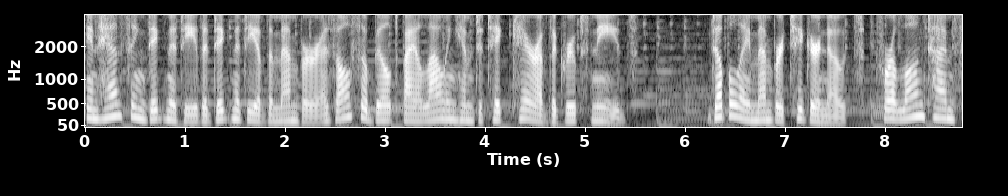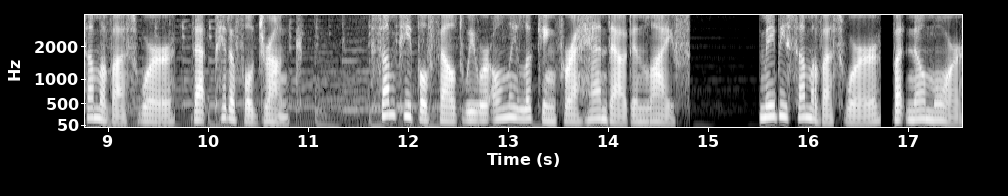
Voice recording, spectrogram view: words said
Enhancing dignity The dignity of the member is also built by allowing him to take care of the group's needs. AA member Tigger notes, for a long time some of us were, that pitiful drunk. Some people felt we were only looking for a handout in life. Maybe some of us were, but no more.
